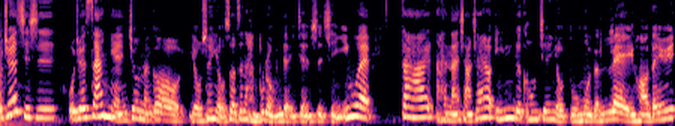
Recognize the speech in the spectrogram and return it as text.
我觉得其实，我觉得三年就能够有声有色，真的很不容易的一件事情，因为。大家很难想象要营运一个空间有多么的累哈，等于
